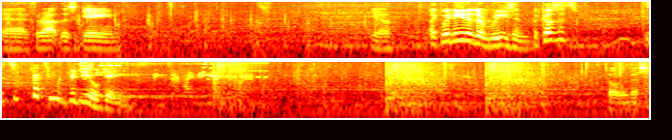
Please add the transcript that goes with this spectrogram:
uh, throughout this game. You know, like we needed a reason because it's it's a fucking video game. Totally missed.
